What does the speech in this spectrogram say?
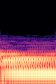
you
